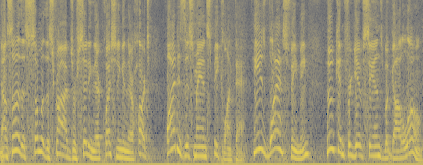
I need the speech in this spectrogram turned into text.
Now some of the some of the scribes were sitting there questioning in their hearts, why does this man speak like that? He is blaspheming. Who can forgive sins but God alone?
